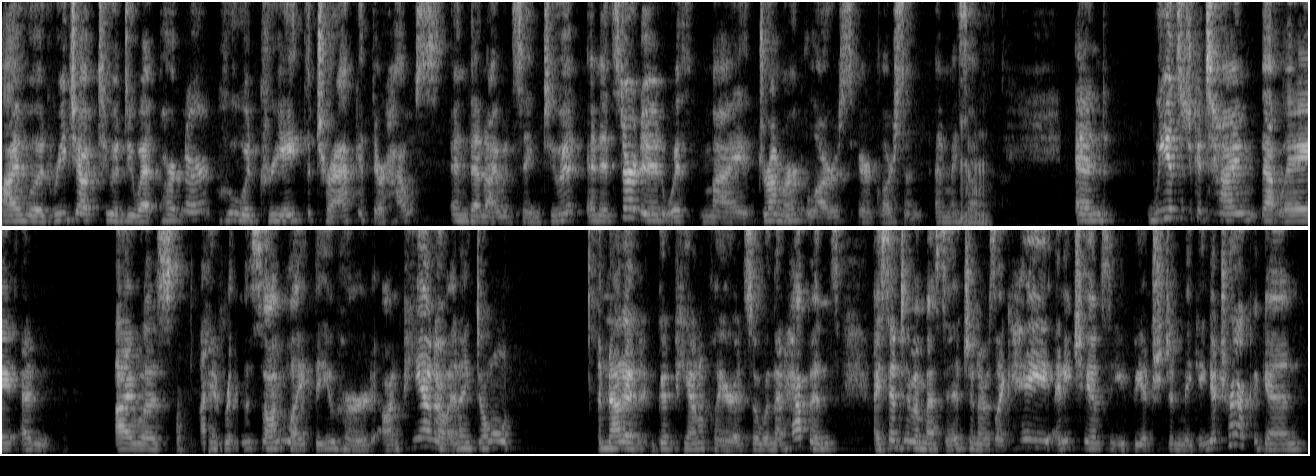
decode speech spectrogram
I would reach out to a duet partner who would create the track at their house, and then I would sing to it. And it started with my drummer Lars Eric Larson and myself, Mhm. and we had such a good time that way. And I was I had written the song "Light" that you heard on piano, and I don't. I'm not a good piano player, and so when that happens, I sent him a message, and I was like, "Hey, any chance that you'd be interested in making a track again,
